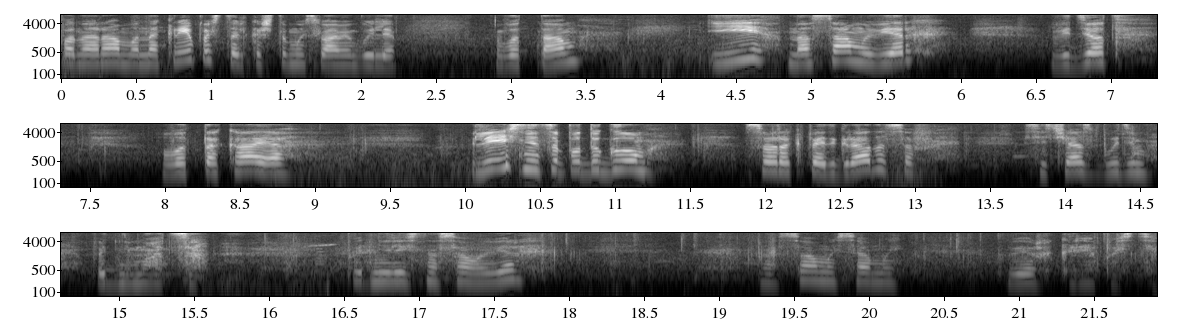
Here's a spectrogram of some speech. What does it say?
панорама на крепость. Только что мы с вами были вот там. И на самый верх ведет вот такая лестница под углом 45 градусов. Сейчас будем подниматься. Поднялись на самый верх, на самый-самый верх крепости.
